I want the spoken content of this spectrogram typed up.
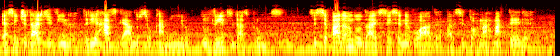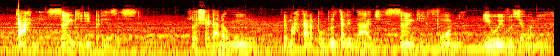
Essa entidade divina teria rasgado seu caminho do ventre das brumas se separando da essência nevoada para se tornar matéria, carne, sangue e presas. Sua chegada ao mundo foi marcada por brutalidade, sangue, fome e uivos de agonia.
